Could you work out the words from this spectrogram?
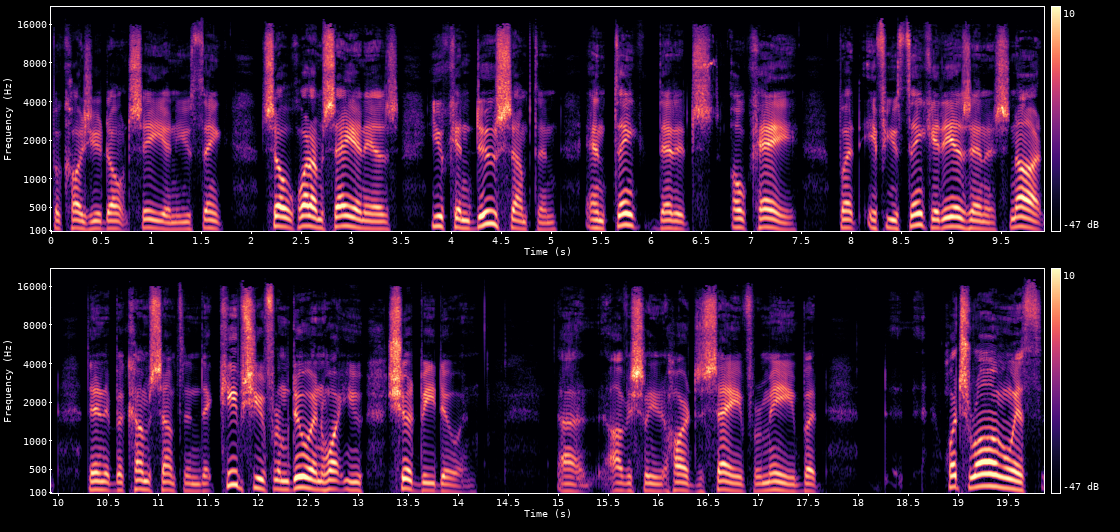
because you don't see and you think. So, what I'm saying is, you can do something and think that it's okay. But if you think it is and it's not, then it becomes something that keeps you from doing what you should be doing. Uh, obviously, hard to say for me, but what's wrong with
